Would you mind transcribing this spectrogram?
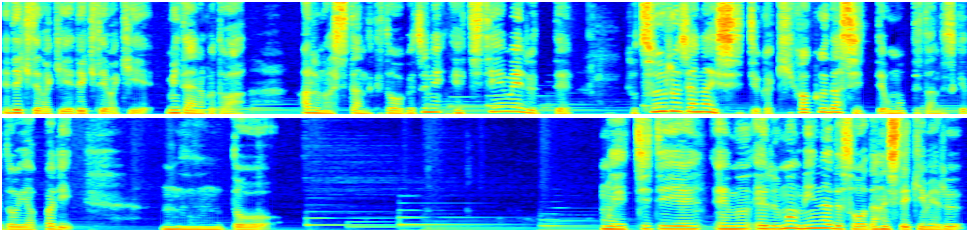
できては消え、できては消え、みたいなことはあるのは知ってたんですけど、別に HTML ってツールじゃないしっていうか企画だしって思ってたんですけど、やっぱり、うーんと、HTML もみんなで相談して決める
